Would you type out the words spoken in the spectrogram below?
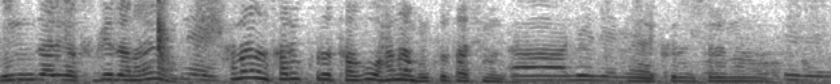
놓는 자리가 두 개잖아요. 네. 하나는 사료 그릇하고 하나 물그릇 하시면 돼요. 아, 네네네. 네, 그래, 그러면 네네.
